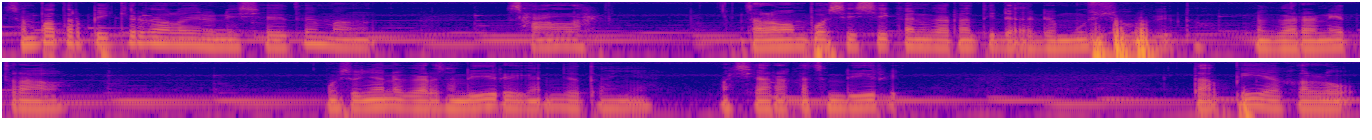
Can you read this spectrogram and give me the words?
Sempat terpikir kalau Indonesia itu emang salah. Salah memposisikan karena tidak ada musuh gitu. Negara netral. Musuhnya negara sendiri kan jatuhnya. Masyarakat sendiri tapi ya kalau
